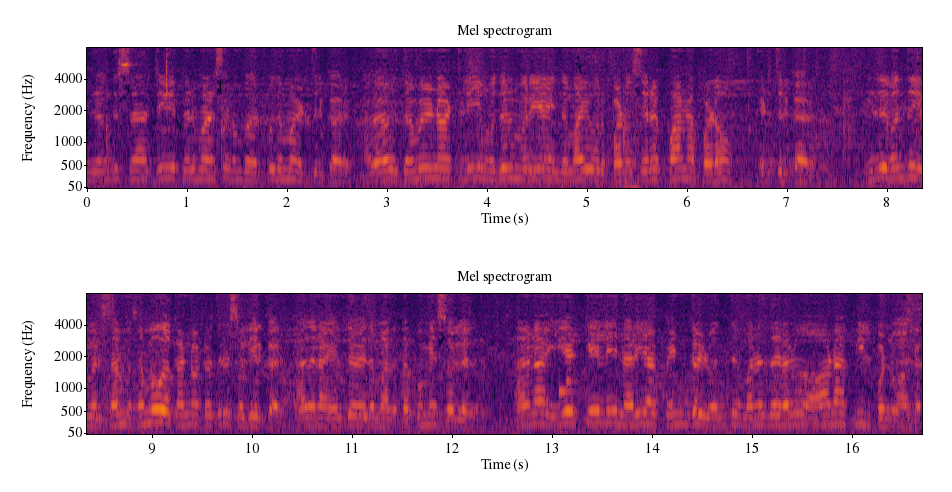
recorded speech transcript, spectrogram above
இது வந்து sir G. V. Perumal sir ரொம்ப அற்புதமாக எடுத்திருக்காரு. அதாவது தமிழ்நாட்டிலேயே முதல் முறையாக இந்த மாதிரி ஒரு படம் சிறப்பான படம் எடுத்திருக்காரு. இது வந்து இவர் சம சமூக கண்ணோட்டத்தில் சொல்லியிருக்காரு. அதை நான் எந்த விதமான தப்புமே சொல்லலை. ஆனால் இயற்கையிலேயே நிறையா பெண்கள் வந்து மனதளவு ஆணாக ஃபீல் பண்ணுவாங்க.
